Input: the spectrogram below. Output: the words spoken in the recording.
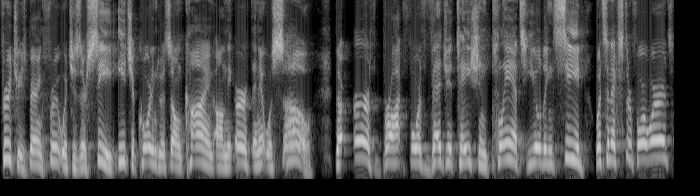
Fruit trees bearing fruit, which is their seed, each according to its own kind on the earth. And it was so. The earth brought forth vegetation, plants yielding seed. What's the next three, four words?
